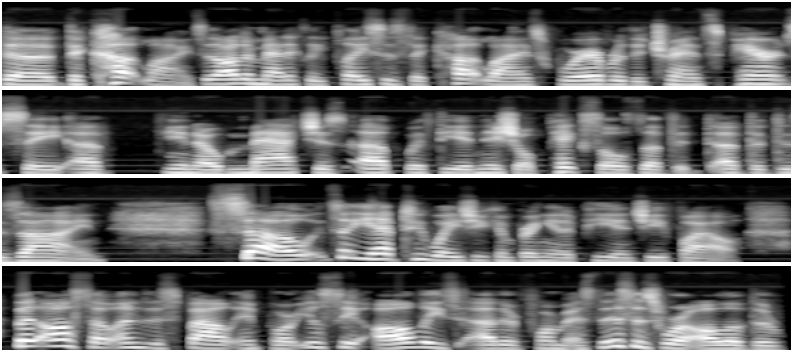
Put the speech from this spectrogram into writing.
the the cut lines. It automatically places the cut lines wherever the transparency of you know matches up with the initial pixels of the of the design. So so you have two ways you can bring in a PNG file. But also under this file import, you'll see all these other formats. This is where all of the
